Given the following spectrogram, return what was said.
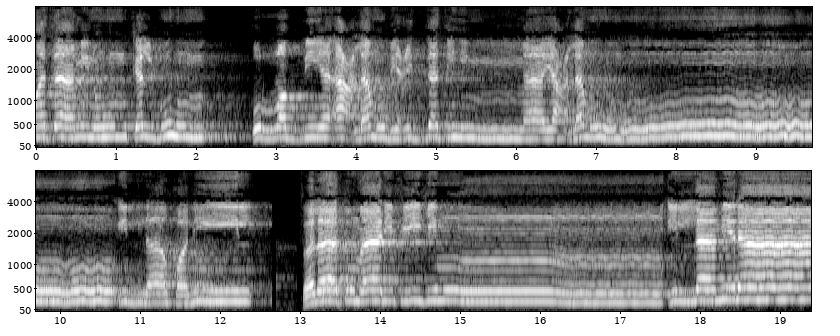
وثامنهم كلبهم قل ربي أعلم بعدتهم ما يعلمهم إلا قليل فلا تمار فيهم إلا مراء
